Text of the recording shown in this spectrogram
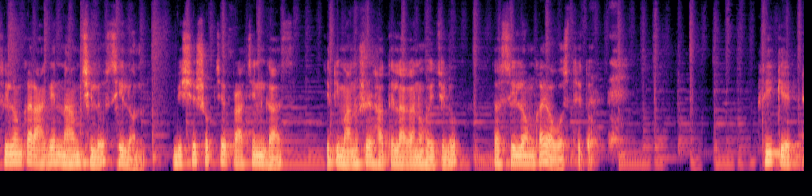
শ্রীলঙ্কার আগের নাম ছিল সিলন। বিশ্বের সবচেয়ে প্রাচীন গাছ যেটি মানুষের হাতে লাগানো হয়েছিল তা শ্রীলঙ্কায় অবস্থিত। ক্রিকেট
